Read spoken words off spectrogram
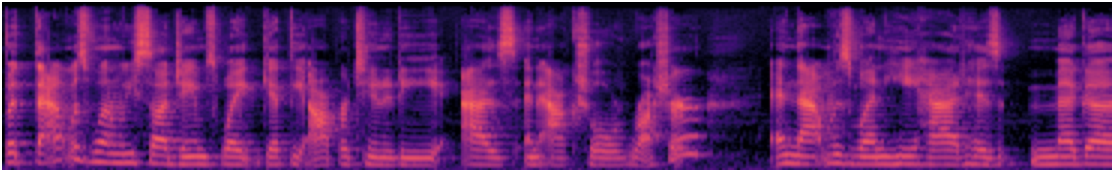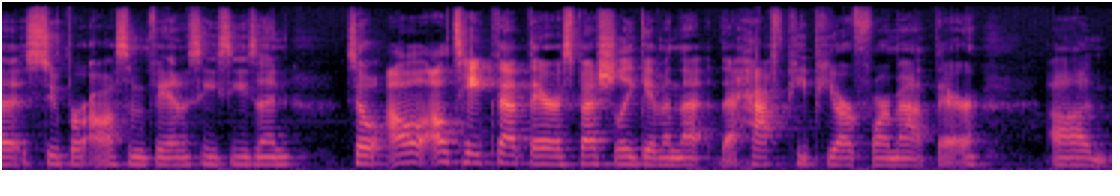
But that was when we saw James White get the opportunity as an actual rusher. And that was when he had his mega super awesome fantasy season. So I'll, I'll take that there, especially given that the half PPR format there. Um,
